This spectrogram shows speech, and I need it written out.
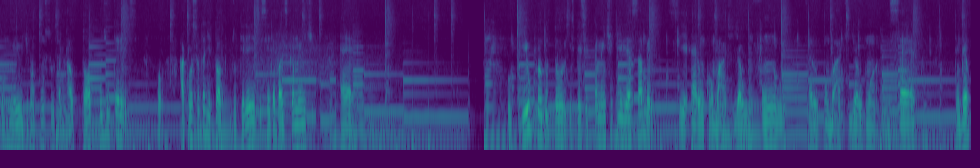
por meio de uma consulta ao tópico de interesse. A consulta de tópico de interesse seria basicamente é, o que o produtor especificamente queria saber se era um combate de algum fungo, era um combate de algum inseto, entendeu?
